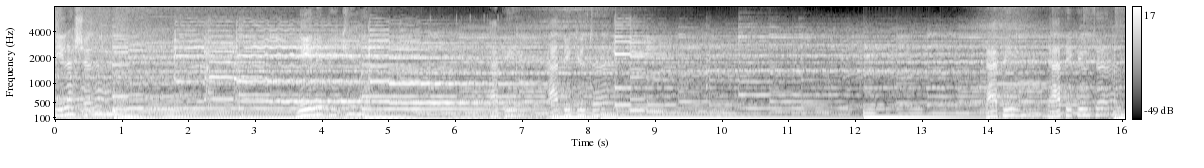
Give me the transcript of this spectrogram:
ni la chaleur, ni les piqûres. Happy, apiculteur. Happy, apiculteur.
